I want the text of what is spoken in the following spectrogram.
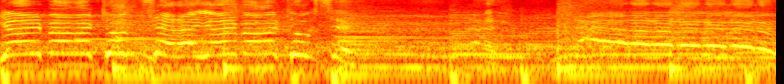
열방을 통치하라 열방을 통치 라라라라라라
